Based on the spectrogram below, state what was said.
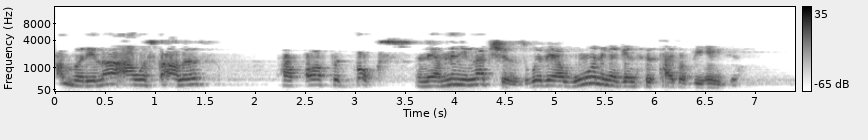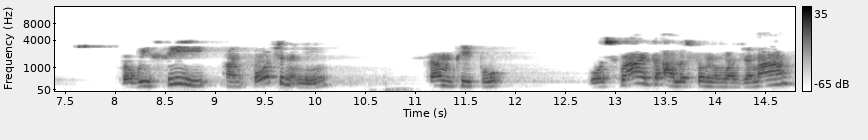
Alhamdulillah, our scholars have offered books and there are many lectures where they are warning against this type of behavior. But we see, unfortunately, some people who ascribe to Ahlul Sunnah wal Jama'ah,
